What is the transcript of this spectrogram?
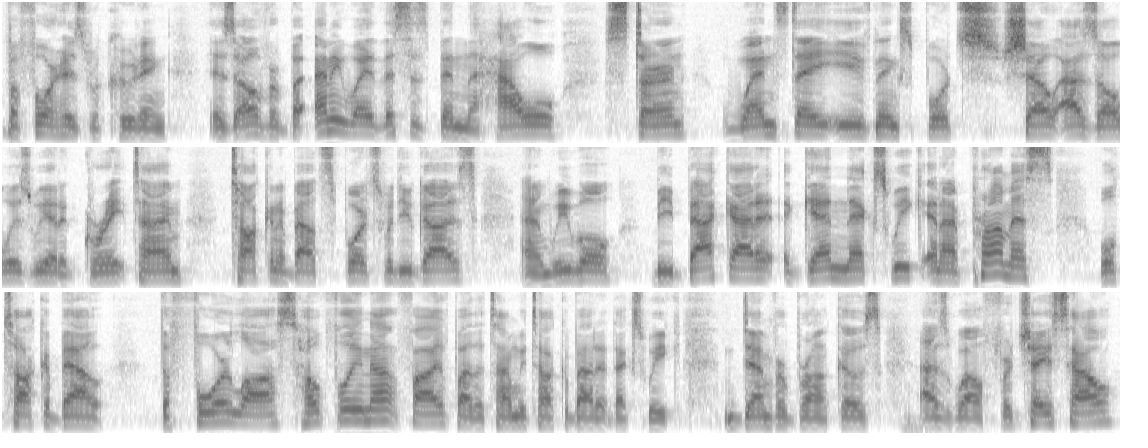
before his recruiting is over. But anyway, this has been the Howell Stern Wednesday evening sports show. As always, we had a great time talking about sports with you guys, and we will be back at it again next week. And I promise we'll talk about the four loss, hopefully not five by the time we talk about it next week, Denver Broncos as well. For Chase Howell,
